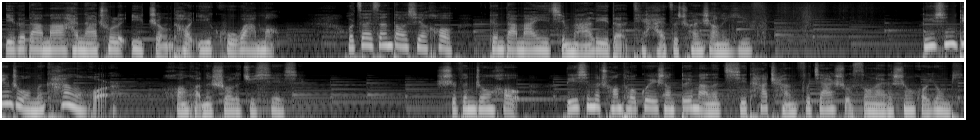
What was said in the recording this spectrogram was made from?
一个大妈还拿出了一整套衣裤袜帽。我再三道谢后，跟大妈一起麻利地替孩子穿上了衣服。离心盯着我们看了会儿，缓缓地说了句“谢谢”。十分钟后，离心的床头柜上堆满了其他产妇家属送来的生活用品。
